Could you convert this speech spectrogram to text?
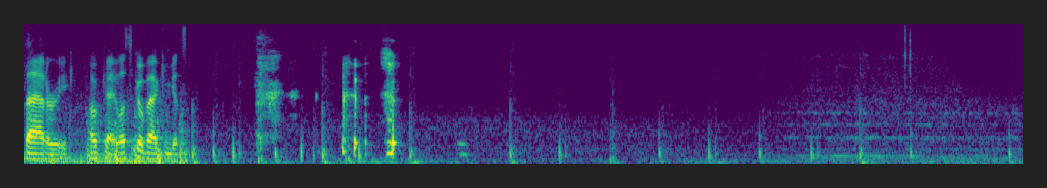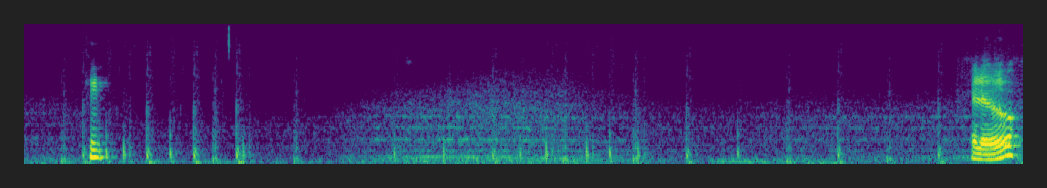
battery. Okay, let's go back and get some. Hello?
